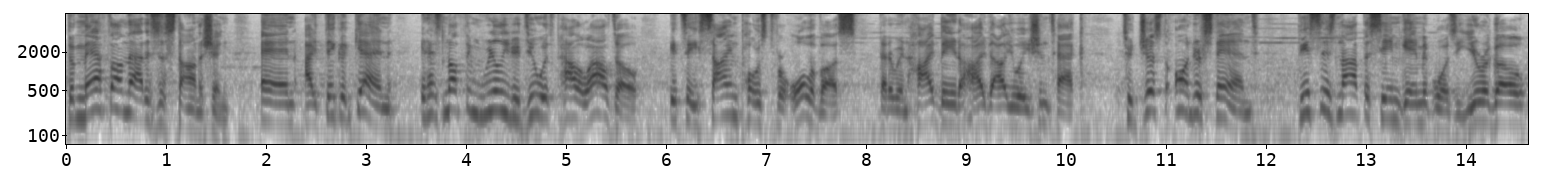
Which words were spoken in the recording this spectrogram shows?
The math on that is astonishing. And I think again, it has nothing really to do with Palo Alto. It's a signpost for all of us that are in high beta, high valuation tech to just understand this is not the same game it was a year ago.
